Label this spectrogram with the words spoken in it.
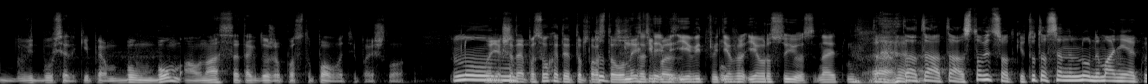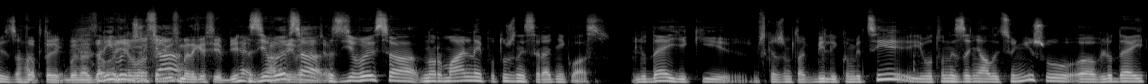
відбувся такий прям бум-бум, а у нас все так дуже поступово типу, йшло. Ну, Ну, якщо тебе послухати, то просто у них, Тут типу, є- відповідь Євро, Євросоюз. Навіть Так, так, так, так, 100%. Тут все ну, немає ніякої загадки. тобто, якби на Євросоюз, життя ми такі всі бігаємо. з'явився, з'явився нормальний потужний середній клас. Людей, які, скажімо так, білі комірці, і от вони зайняли цю нішу. е, В людей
